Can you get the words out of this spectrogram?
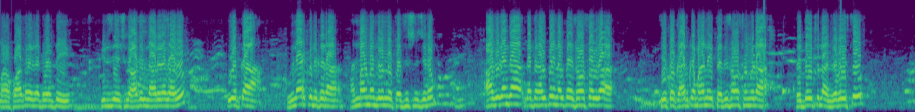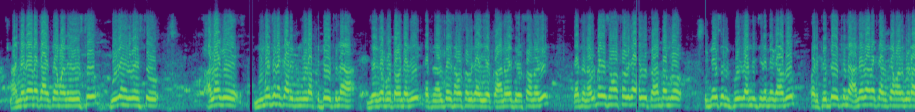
మా ఫాదర్ అయినటువంటి గిరిజేషులు ఆదిల్ నారాయణ గారు ఈ యొక్క వినాయకుని ఇక్కడ హనుమాన్ మందిరంలో ప్రతిష్ఠించడం. ఆ విధంగా గత నలభై నలభై సంవత్సరాలుగా ఈ యొక్క కార్యక్రమాన్ని ప్రతి సంవత్సరం కూడా పెద్ద ఎత్తున నిర్వహిస్తూ అన్నదాన కార్యక్రమాలు నిర్వహిస్తూ వివిధ నిర్వహిస్తూ అలాగే నిమజ్జన కార్యక్రమం కూడా పెద్ద ఎత్తున జరగబోతూ ఉంటుంది గత నలభై సంవత్సరాలుగా ఈ యొక్క ఆనవాయితీ వస్తూ ఉన్నది. గత నలభై సంవత్సరాలుగా ఈ ప్రాంతంలో విఘ్నేశ్వరుని పూజలు అందించడమే కాదు మరి పెద్ద ఎత్తున అన్నదాన కార్యక్రమాలు కూడా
